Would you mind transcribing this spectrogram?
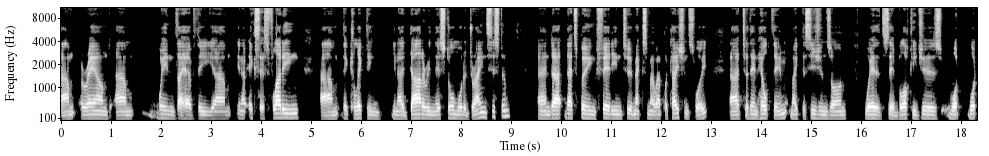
um, around um, when they have the um, you know excess flooding. Um, they're collecting you know data in their stormwater drain system, and uh, that's being fed into Maximo application suite uh, to then help them make decisions on where it's their blockages, what what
